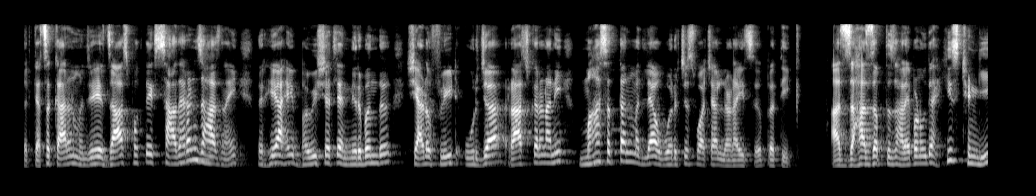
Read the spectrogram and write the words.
तर त्याचं कारण म्हणजे हे जहाज फक्त एक साधारण जहाज नाही तर हे आहे भविष्यातल्या निर्बंध शॅडो फ्लीट ऊर्जा राजकारण आणि महासत्तांमधल्या वर्चस्वाच्या लढाईचं प्रतीक. आज जहाज जप्त झाले पण उद्या हीच ठिणगी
